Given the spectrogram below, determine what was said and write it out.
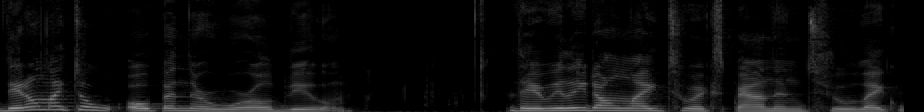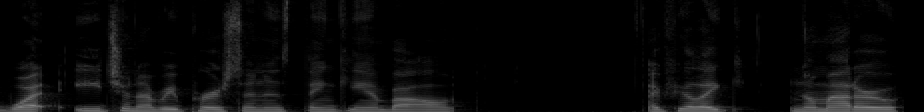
they don't like to open their worldview. They really don't like to expand into like what each and every person is thinking about. I feel like no matter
